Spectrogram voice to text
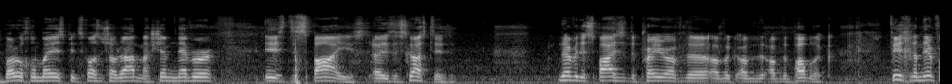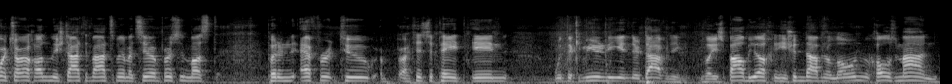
Baruch Hashem never is despised, uh, is disgusted, never despises the prayer of the of of the, of the public. And therefore, a person must put an effort to participate in with the community in their davening. He shouldn't daven alone. Calls man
